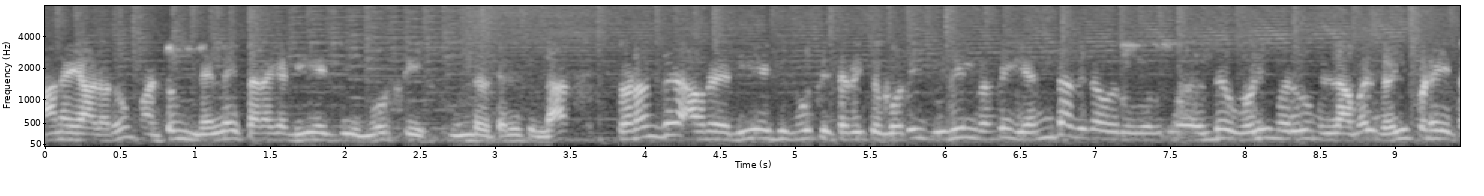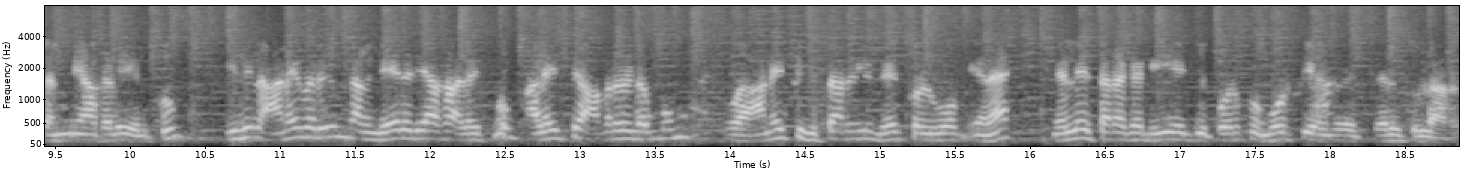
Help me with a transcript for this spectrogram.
ஆணையாளரும் மற்றும் நெல்லை தரக டிஐஜி மூர்த்தி இன்று தெரிவித்துள்ளார். தொடர்ந்து அவர் டிஐஜி மூர்த்தி தெரிவிக்கும் போது இதில் வந்து எந்த வித ஒரு வந்து ஒளிமருவும் இல்லாமல் வெளிப்படை தன்மையாகவே இருக்கும். இதில் அனைவரையும் நாங்கள் நேரடியாக அழைப்போம். அழைத்து அவர்களிடமும் அனைத்து விசாரணைகளையும் மேற்கொள்வோம் என நெல்லை தரக டிஐஜி பொறுப்பு மூர்த்தி அவர்கள் தெரிவித்துள்ளார்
